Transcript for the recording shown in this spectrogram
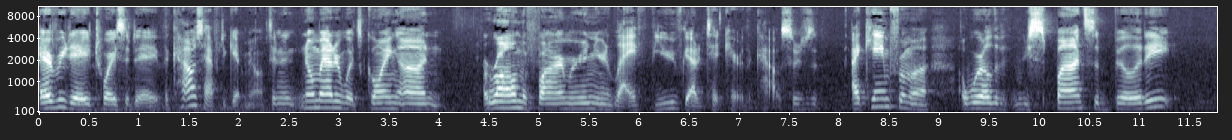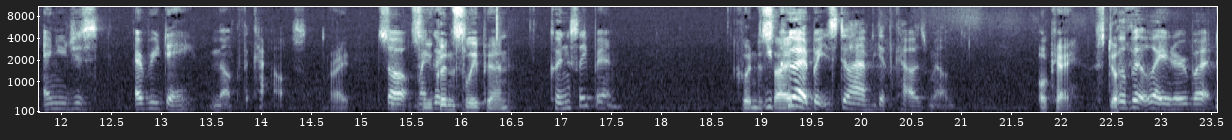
every day, twice a day, the cows have to get milked. And no matter what's going on around the farm or in your life, you've got to take care of the cows. So there's, I came from a, a world of responsibility, and you just every day milk the cows. Right. So, so my you good- couldn't sleep in. Couldn't sleep in. Couldn't decide. You could, but you still have to get the cows milked. Okay. Still. A little bit later, but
